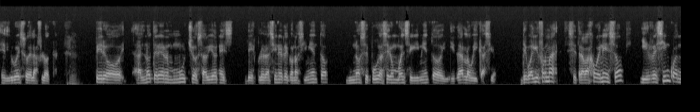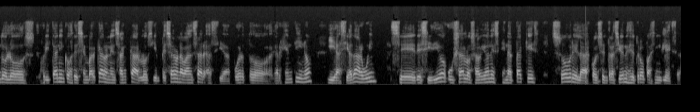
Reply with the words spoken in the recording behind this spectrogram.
el grueso de la flota. Pero al no tener muchos aviones de exploración y reconocimiento, no se pudo hacer un buen seguimiento y, dar la ubicación. De cualquier forma, se trabajó en eso y recién cuando los británicos desembarcaron en San Carlos y empezaron a avanzar hacia Puerto Argentino y hacia Darwin, se decidió usar los aviones en ataques sobre las concentraciones de tropas inglesas.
